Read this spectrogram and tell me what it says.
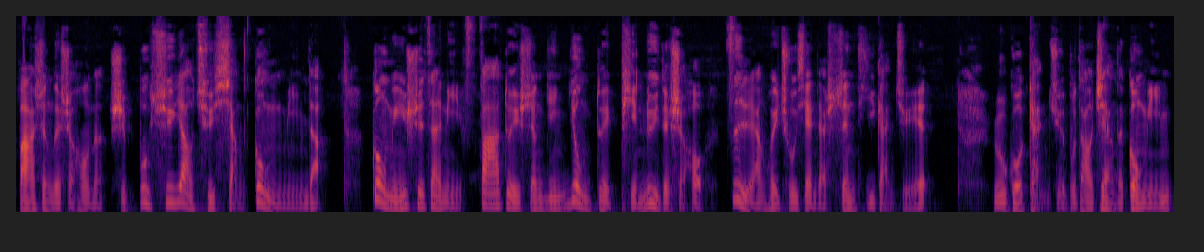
发声的时候呢，是不需要去想共鸣的，共鸣是在你发对声音、用对频率的时候，自然会出现的身体感觉。如果感觉不到这样的共鸣，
